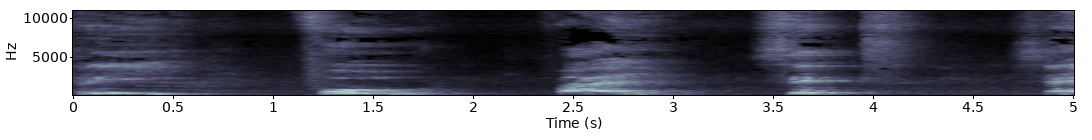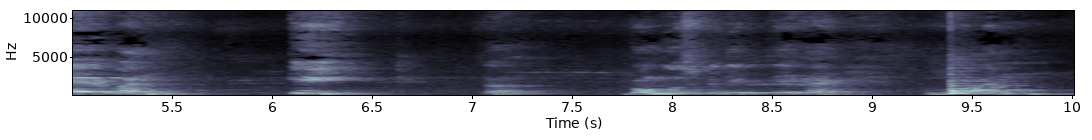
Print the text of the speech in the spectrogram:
three four five six seven eight तो बोंगोस पे देखते हैं। वन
